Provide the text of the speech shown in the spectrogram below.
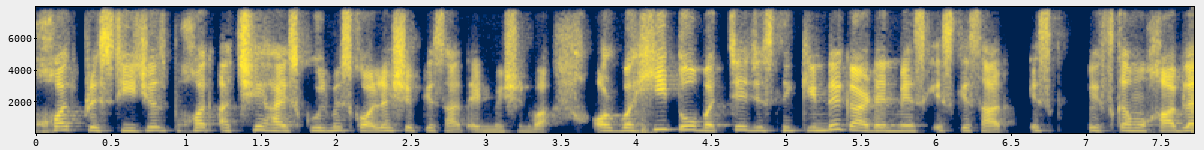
بہت پرسٹیجیس بہت اچھے ہائی اسکول میں اسکالرشپ کے ساتھ ایڈمیشن ہوا۔ اور وہی دو بچے جس نے کنڈر گارڈن میں اس کے ساتھ اس اس کا مقابلہ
